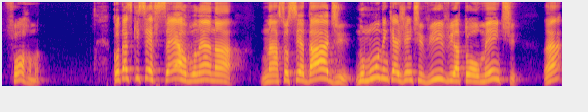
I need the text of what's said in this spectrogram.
forma. Acontece que ser servo né, na, na sociedade, no mundo em que a gente vive atualmente, né,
